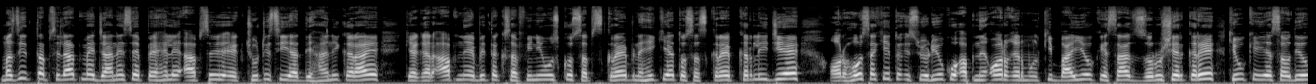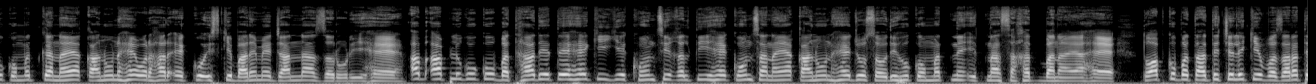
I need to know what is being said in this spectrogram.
مزید تفصیلات میں جانے سے پہلے آپ سے ایک چھوٹی سی یاد دہانی کرائے کہ اگر آپ نے ابھی تک صفی نیوز کو سبسکرائب نہیں کیا تو سبسکرائب کر لیجیے اور ہو سکے تو اس ویڈیو کو اپنے اور غیر ملکی بائیوں کے ساتھ ضرور شیئر کرے کیونکہ یہ سعودی حکومت کا نیا قانون ہے اور ہر ایک کو اس کے بارے میں جاننا ضروری ہے۔ اب آپ لوگوں کو بتا دیتے ہیں کہ یہ کون سی غلطی ہے، کون سا نیا قانون ہے جو سعودی حکومت نے اتنا سخت بنایا ہے۔ تو آپ کو بتاتے چلے کہ وزارت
